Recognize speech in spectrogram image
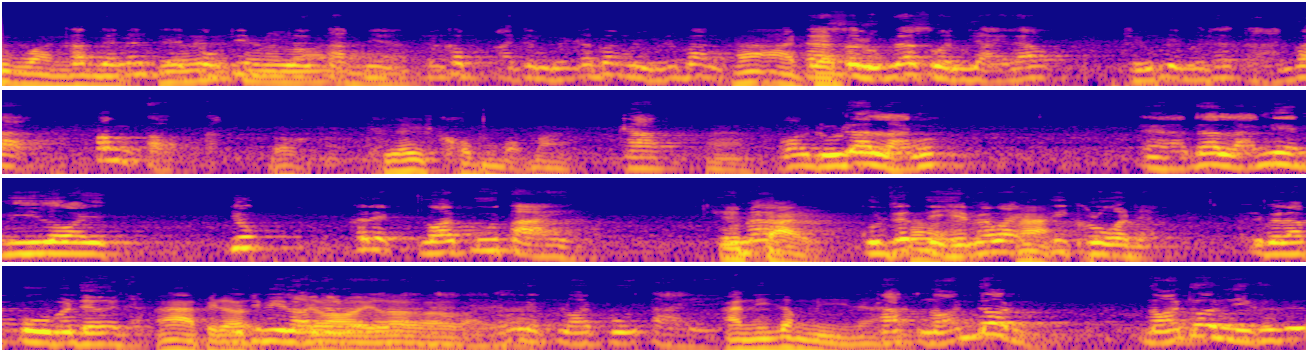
ทุกวัน ครับดังนั้นไอ้ตรงที่มีเล็เรากๆตัดเนี่ยมันก็อาจจะเหมือนกันบ้างไม่เหมือนกันบ้างฮะอาจจะ แต่สรุปแล้วส่วนใหญ่แล้ว ถือเป็นบรรทัดฐานว่าต้องตอกตัดบอกคือให้คมออกมา ครับอ่า พอดูด้านหลังอ่าด้านหลังเนี่ยมีรอยยุบ เขาเรียกรอยปูไตเห็นไหมปูไต่คุณสติเห็นไหมว่าฮะที่โครนเนี่ยเวลาปูมันเดินอะอ่าเป็นรอยมันจะมีรอยรอยรอยรอยรอย เขาเรียกรอยปูไตอันนี้ต้องมีนะครับหนอนด้นหนอนด้นนี่ก็คือ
